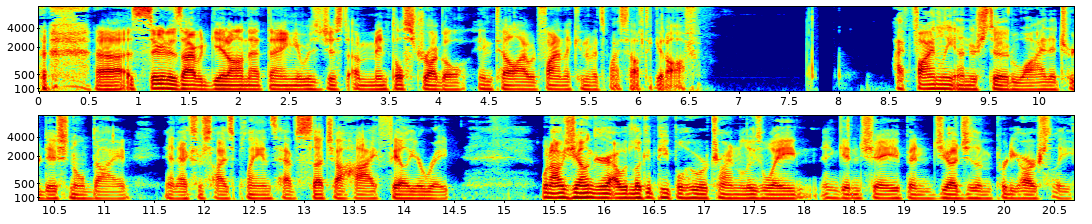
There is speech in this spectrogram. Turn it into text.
uh, as soon as I would get on that thing, it was just a mental struggle until I would finally convince myself to get off. I finally understood why the traditional diet and exercise plans have such a high failure rate. When I was younger, I would look at people who were trying to lose weight and get in shape and judge them pretty harshly.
